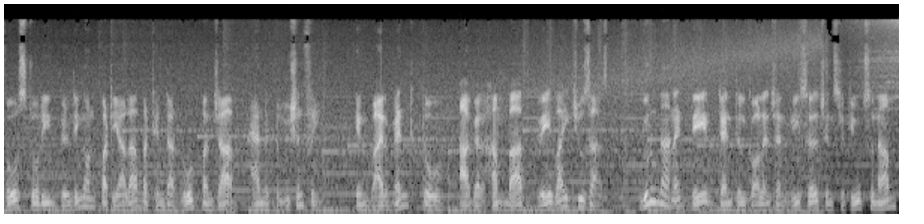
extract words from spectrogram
four-storied building on Patiala Bathinda Road, Punjab and a pollution-free environment. So, agar hum baat kare why? Guru Nanak Dev Dental College and Research Institute Sunam,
